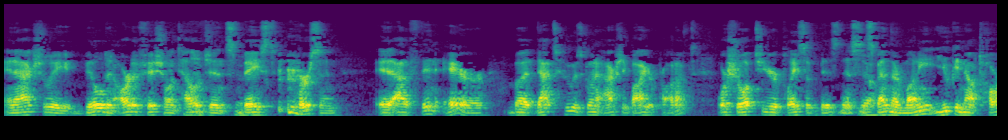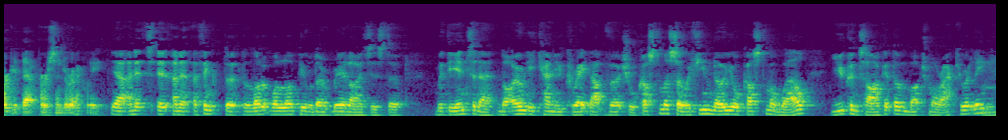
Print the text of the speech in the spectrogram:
and actually build an artificial intelligence based person eh, out of thin air, but that's who is going to actually buy your product or show up to your place of business and Yeah. spend their money. You can now target that person directly. Yeah, and it's it, and it, I think that a lot of what a lot of people don't realize is that with the internet, not only can you create that virtual customer, so if you know your customer well, you can target them much more accurately.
